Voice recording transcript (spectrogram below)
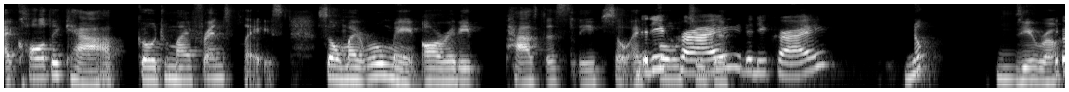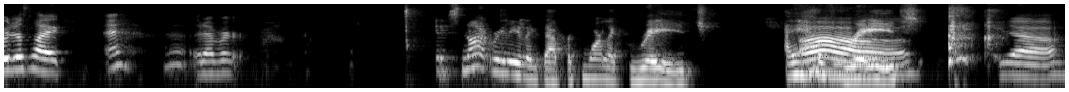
i called a cab go to my friend's place so my roommate already passed asleep so i Did you cry? the Did you cry? nope zero You were just like, eh, whatever. it's not really like that but more like rage i have Ah, rage Yeah.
